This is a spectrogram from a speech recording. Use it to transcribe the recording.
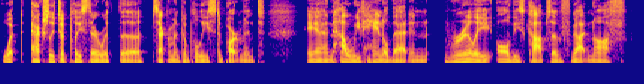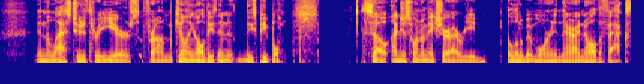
what actually took place there with the Sacramento Police Department and how we've handled that, and really all these cops have gotten off in the last two to three years from killing all these in, these people. So I just want to make sure I read a little bit more in there. I know all the facts.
